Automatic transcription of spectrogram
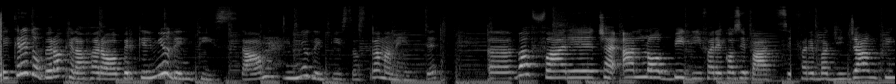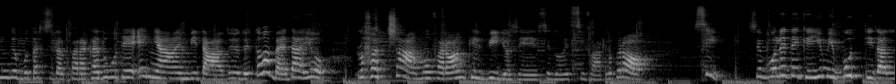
E credo però che la farò perché il mio dentista, il mio dentista stranamente, uh, va a fare, cioè ha l'hobby di fare cose pazze, fare bungee jumping, buttarsi dal paracadute e mi ha invitato. Io ho detto vabbè dai io lo facciamo, farò anche il video se, se dovessi farlo, però sì, se volete che io mi butti dal...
